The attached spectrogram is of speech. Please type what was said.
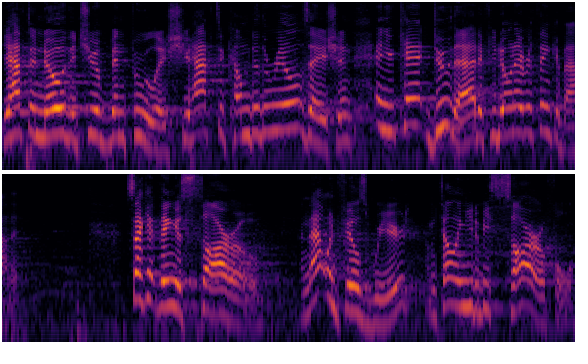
You have to know that you have been foolish. You have to come to the realization, and you can't do that if you don't ever think about it. Second thing is sorrow, and that one feels weird. I'm telling you to be sorrowful.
